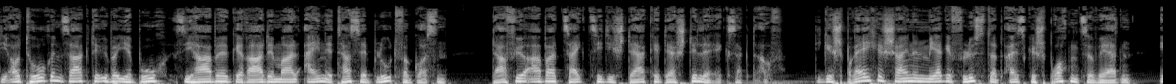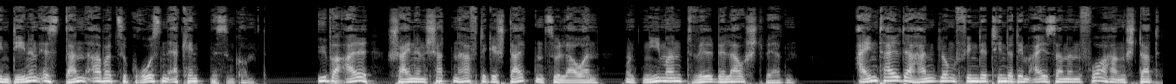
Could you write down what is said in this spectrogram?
Die Autorin sagte über ihr Buch, sie habe gerade mal eine Tasse Blut vergossen. Dafür aber zeigt sie die Stärke der Stille exakt auf. Die Gespräche scheinen mehr geflüstert als gesprochen zu werden, in denen es dann aber zu großen Erkenntnissen kommt. Überall scheinen schattenhafte Gestalten zu lauern, und niemand will belauscht werden. Ein Teil der Handlung findet hinter dem eisernen Vorhang statt,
